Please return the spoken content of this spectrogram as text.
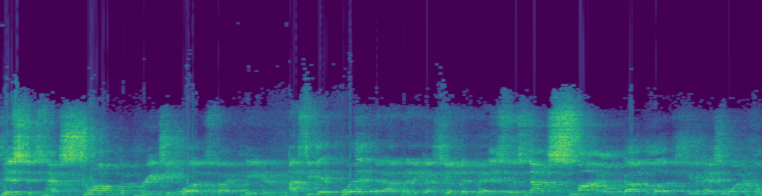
This is how strong the preaching was by Peter. Así de fuerte la predicación de This was not smile, God loves you and has a wonderful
